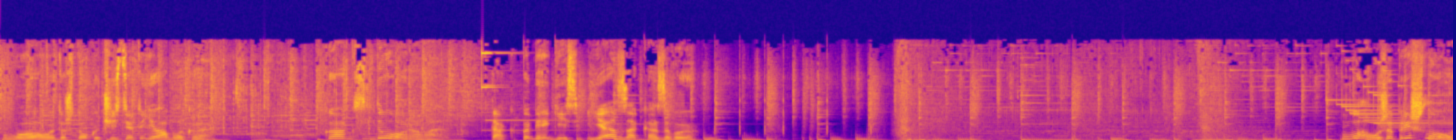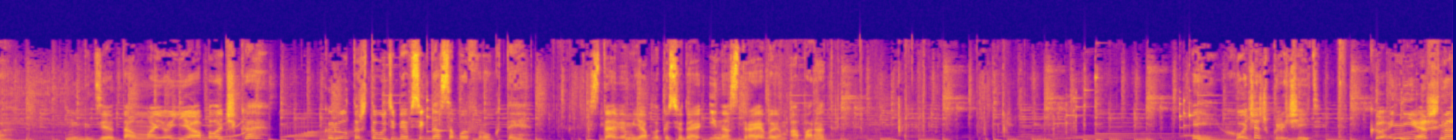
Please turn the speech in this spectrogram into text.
Вау, эта штука чистит яблоко. Как здорово. Так, поберегись, я заказываю. Уже пришло. Где там мое яблочко? Круто, что у тебя всегда с собой фрукты. Ставим яблоко сюда и настраиваем аппарат. Эй, хочешь включить? Конечно!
